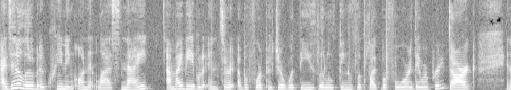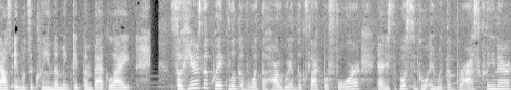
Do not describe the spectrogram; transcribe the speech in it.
I did a little bit of cleaning on it last night. I might be able to insert a before picture what these little things looked like before. They were pretty dark and I was able to clean them and get them back light. So here's a quick look of what the hardware looks like before. Now you're supposed to go in with the brass cleaner,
